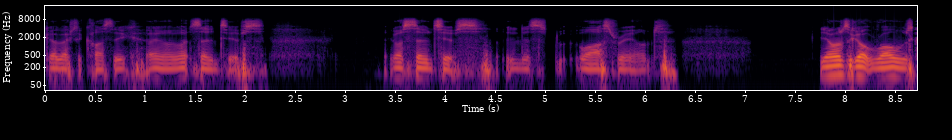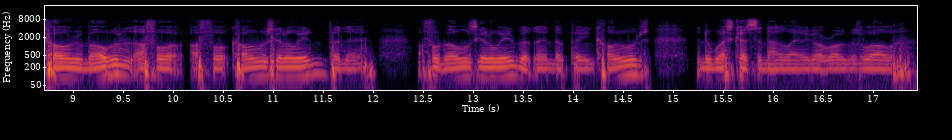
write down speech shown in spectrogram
Go back to classic. I got seven tips. I got seven tips in this last round. The only ones I got wrong was Colin and Melbourne. I thought I thought Colin was gonna win, but uh, I thought Melbourne was gonna win, but they ended up being Collingwood. And the West Coast and Adelaide I got wrong as well.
